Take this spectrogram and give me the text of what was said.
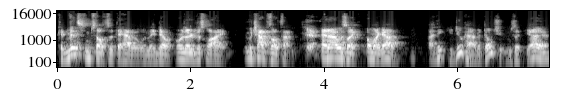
convince themselves that they have it when they don't, or they're just lying, which happens all the time. Yeah. And I was like, oh my God, I think you do have it, don't you? He's like, yeah, yeah.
